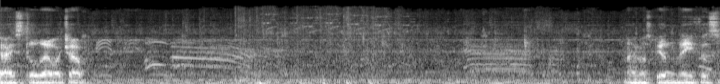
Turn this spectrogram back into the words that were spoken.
Guy's still there, watch out. I must be underneath us.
